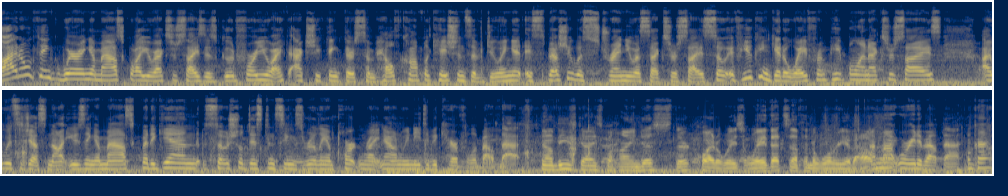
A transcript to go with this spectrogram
I don't think wearing a mask while you exercise is good for you. I th- actually think there's some health complications of doing it, especially with strenuous exercise. So if you can get away from people and exercise, I would suggest not using a mask. But again, social distancing is really important right now, and we need to be careful about that. Now these guys behind us, they're quite a ways away. That's nothing to worry about. I'm not worried about that. Okay.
